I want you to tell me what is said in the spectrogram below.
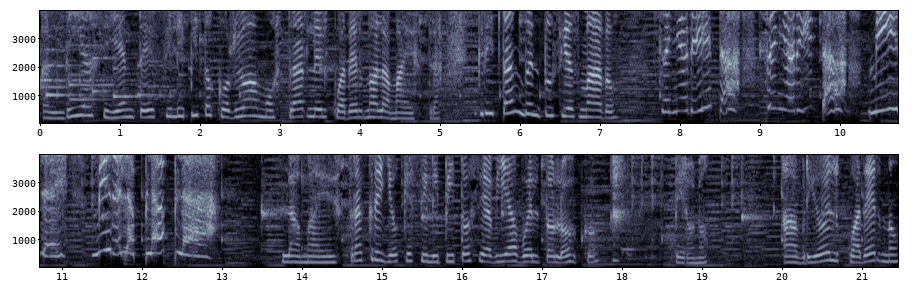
Al día siguiente, Filipito corrió a mostrarle el cuaderno a la maestra, gritando entusiasmado. Señorita, señorita, mire, mire la plapla. La maestra creyó que Filipito se había vuelto loco, pero no. Abrió el cuaderno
